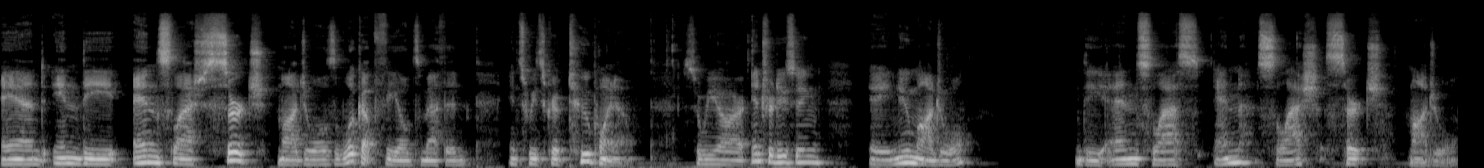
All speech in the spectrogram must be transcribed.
and in the n slash search module's lookup fields method in SuiteScript 2.0. So we are introducing a new module, the n slash n slash search module.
